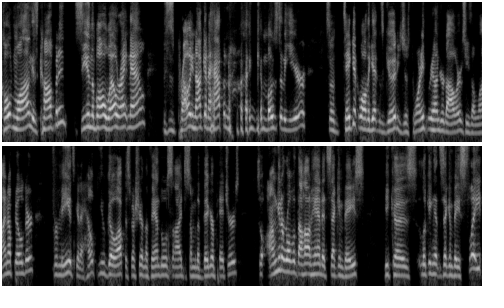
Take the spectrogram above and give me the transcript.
Kolten Wong is confident, seeing the ball well right now. This is probably not going to happen most of the year. So take it while the getting's good. He's just $2,300. He's a lineup builder for me, it's going to help you go up, especially on the FanDuel side, to some of the bigger pitchers. So I'm going to roll with the hot hand at second base because looking at the second base slate,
